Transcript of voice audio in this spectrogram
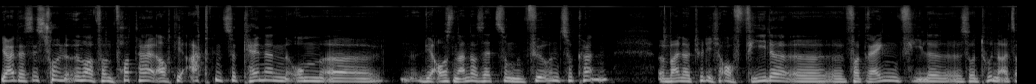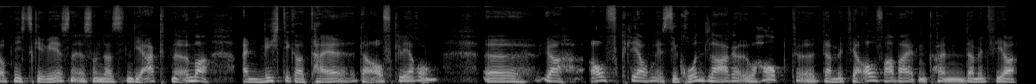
Ja, das ist schon immer von Vorteil, auch die Akten zu kennen, um äh, die Auseinandersetzungen führen zu können weil natürlich auch viele äh, verdrängen, viele so tun, als ob nichts gewesen ist. Und da sind die Akten immer ein wichtiger Teil der Aufklärung. Äh, ja, Aufklärung ist die Grundlage überhaupt, äh, damit wir aufarbeiten können, damit wir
